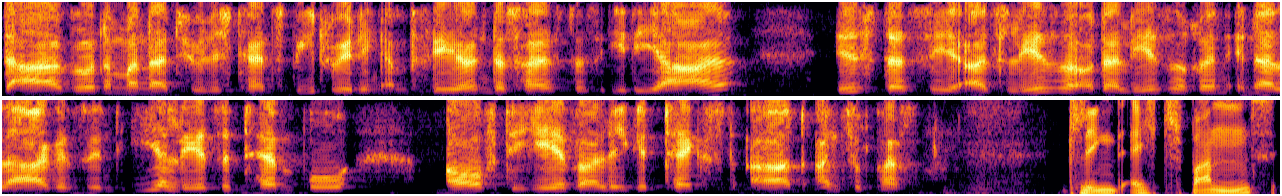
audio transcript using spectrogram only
da würde man natürlich kein Speedreading empfehlen. Das heißt, das Ideal ist, dass Sie als Leser oder Leserin in der Lage sind, Ihr Lesetempo auf die jeweilige Textart anzupassen. Klingt echt spannend.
